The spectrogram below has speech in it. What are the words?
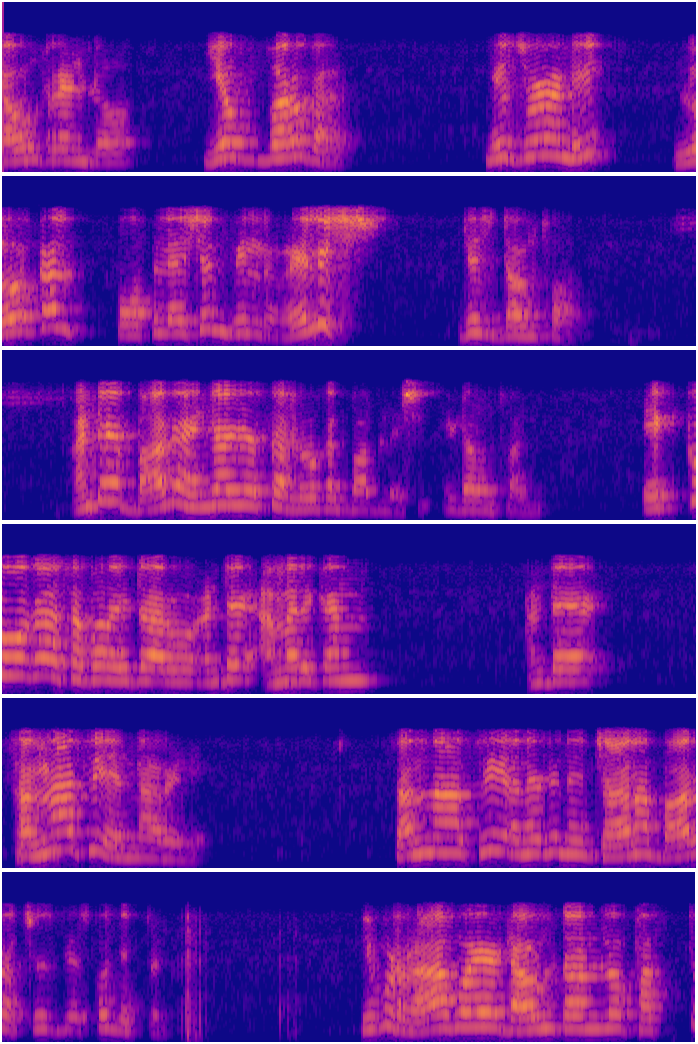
డౌన్ ట్రెండ్లో ఎవ్వరు కాదు మీరు చూడండి local population will relish this downfall అంటే బాగా ఎంజాయ్ చేస్తారు లోకల్ పాపులేషన్ ఈ డౌన్ఫాల్ ఎక్కువగా సఫర్ అవుతారు అంటే అమెరికన్ అంటే సన్నాసి ఎన్ఆర్ఐ. సన్నాసి అనేది నేను చాలా బాగా చూస్ తీసుకొని చెప్తున్నాను ఇప్పుడు రాబోయే డౌన్ టౌన్లో ఫస్ట్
